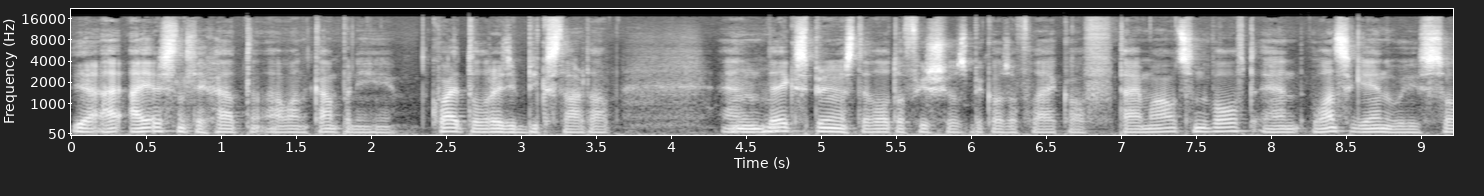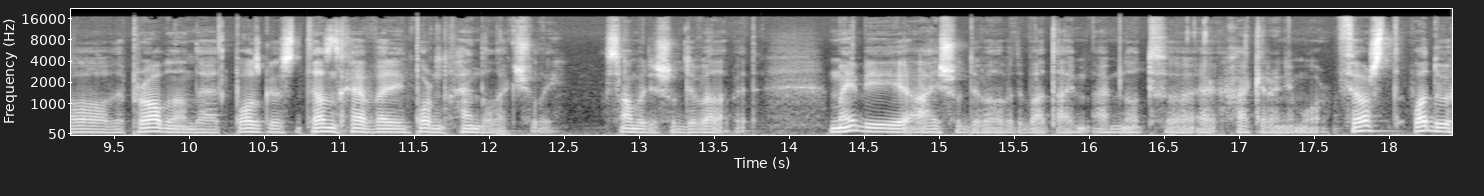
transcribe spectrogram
Yeah, I, I recently had uh, one company, quite already big startup, and Mhm. they experienced a lot of issues because of lack of timeouts involved. And once again, we saw the problem that Postgres doesn't have very important handle actually. Somebody should develop it. Maybe I should develop it, but I'm, I'm not uh, a hacker anymore. First, what do we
